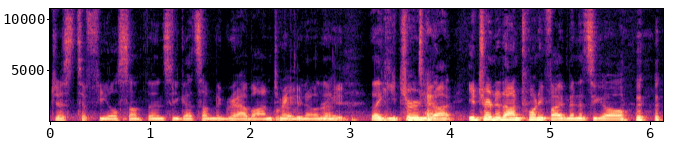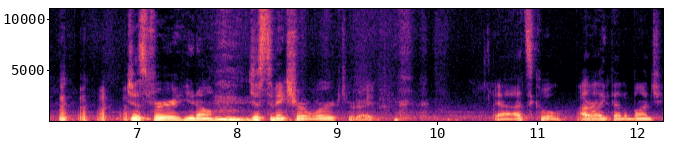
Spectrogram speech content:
just to feel something, so you got something to grab onto every Right, now and then. Like you turned it on you turned it on twenty five minutes ago. just for, you know, just to make sure it worked. Right. Yeah, that's cool. I All like that a bunch.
